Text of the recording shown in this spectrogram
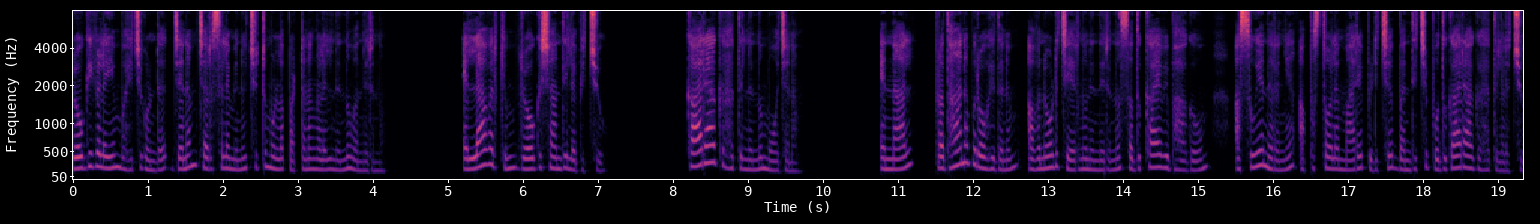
രോഗികളെയും വഹിച്ചുകൊണ്ട് ജനം ചെറുസലമിനു ചുറ്റുമുള്ള പട്ടണങ്ങളിൽ നിന്നു വന്നിരുന്നു. എല്ലാവർക്കും രോഗശാന്തി ലഭിച്ചു. കാരാഗ്രഹത്തിൽ നിന്നും മോചനം. എന്നാൽ പ്രധാന പുരോഹിതനും അവനോട് ചേർന്നു നിന്നിരുന്ന സതുക്കായ വിഭാഗവും അസൂയ നിറഞ്ഞ് അപ്പസ്തോലന്മാരെ പിടിച്ച് ബന്ധിച്ച് പൊതുകാരാഗ്രഹത്തിലടച്ചു.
